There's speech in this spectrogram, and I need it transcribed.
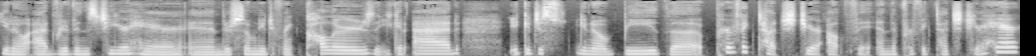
you know, add ribbons to your hair and there's so many different colors that you could add. It could just, you know, be the perfect touch to your outfit and the perfect touch to your hair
